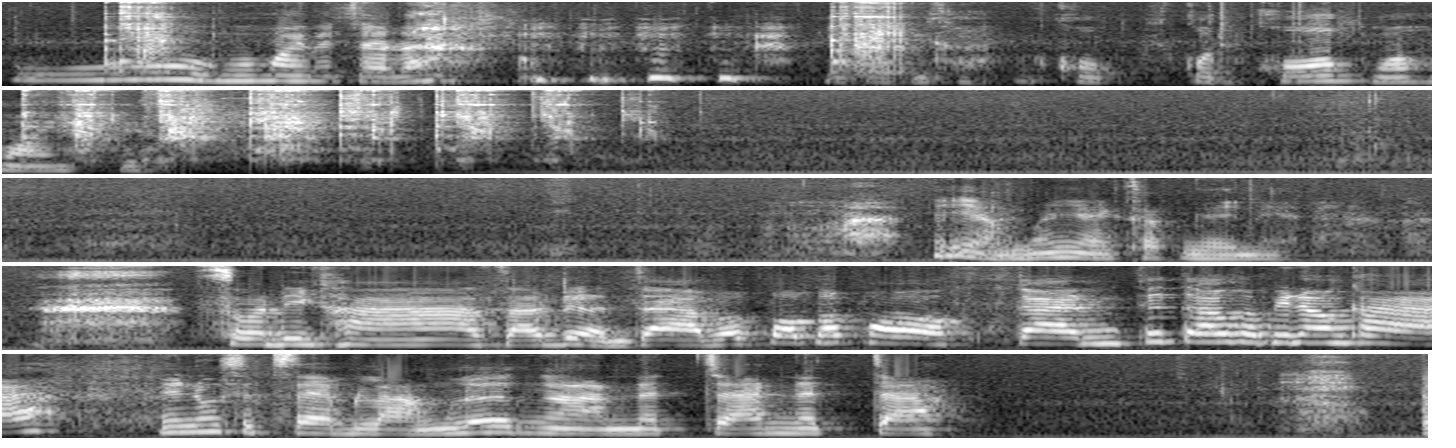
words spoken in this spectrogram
โอ้หัวหอยไปจ้ะละนี่ค่ะพี่ค่ะโคกกดโคกหัวหอยเฮ้ยนี่อย่างไม่ใหญ่ขับไงเนี่ย สวัสดีค่ะ สาวเดือนจ้ามาพบมาพอกันคือเก้าค่ะพี่น้องค่ะเมนูแสบๆหลังเลิกงานนะจ๊ะนะจ๊ะต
